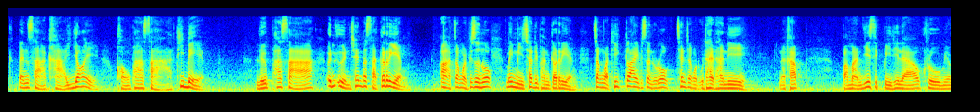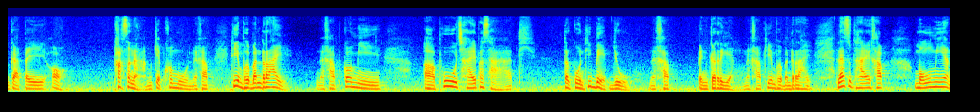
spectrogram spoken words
ๆ เป็นสาขาย่อยของภาษาทิเบต หรือภาษาอื่นๆ เช่นภาษากะเหรี่ยงจังหวัดพิษณุโลกไม่มีชาติพันธุ์กะเหรี่ยง จังหวัดที่ใกล้พิษณุโลกเช่นจังหวัดอุทัยธานีนะครับประมาณ 20 ปีที่แล้ว ครูมีโอกาสไปออก ภาคสนามเก็บข้อมูลนะครับที่อำเภอบ้านไร่นะครับก็มีผู้ใช้ภาษาตระกูลที่เบตอยู่นะครับเป็นกะเหรี่ยงนะครับที่อำเภอบ้านไร่และสุดท้ายครับมงเมียน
